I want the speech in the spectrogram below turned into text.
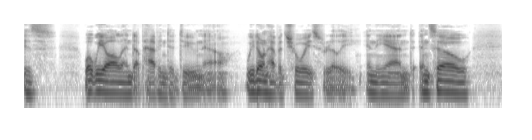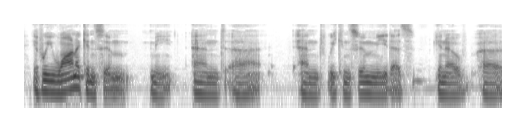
is what we all end up having to do now. We don't have a choice really in the end. And so if we want to consume meat and uh, and we consume meat as you know uh,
